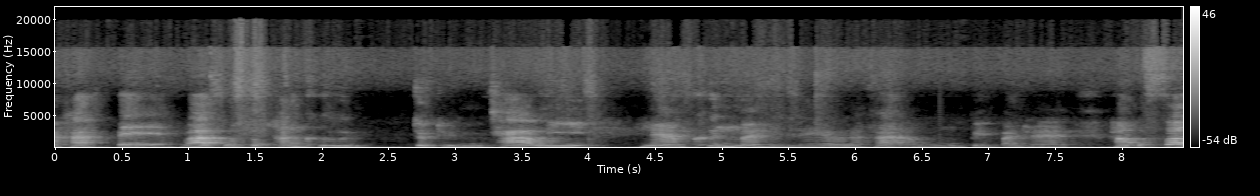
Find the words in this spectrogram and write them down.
นะคะ แต่ว่าฝนตกทั้งคืนจนถึงเช้านี้น้ำขึ้นมาเห็นแล้วนะคะโอ้เป็นปัญหาเฮาก็เฝ้า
